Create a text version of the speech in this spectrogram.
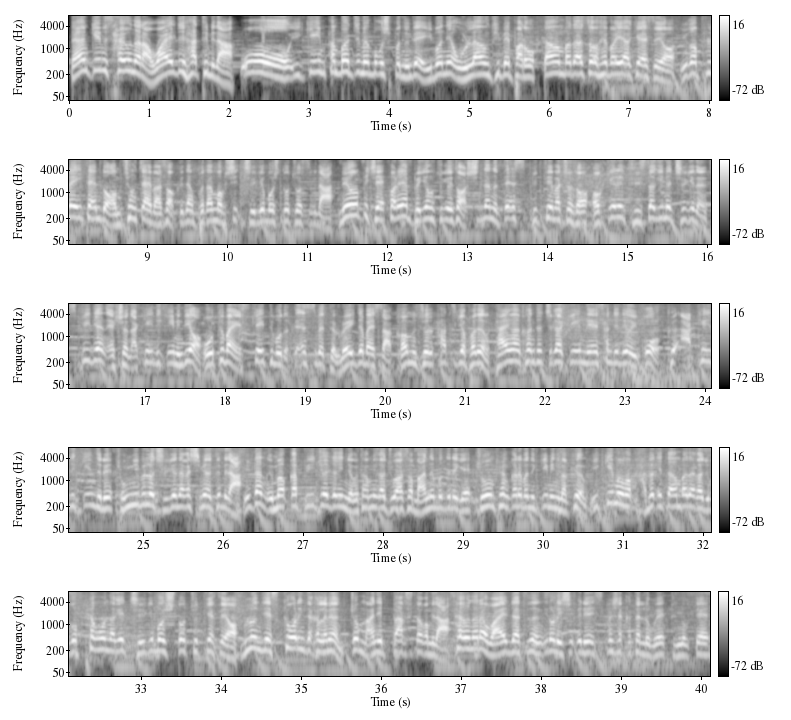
다음 게임은 사요나라 와일드 하트입니다. 오, 이 게임 한 번쯤 해보고 싶었는데 이번에 올라온 김에 바로 다운받아서 해봐야 하겠어요. 이거 플레이 타임도 엄청 짧아서 그냥 부담 없이 즐겨보셔도 좋습니다. 네온빛의 화려한 배경 속에서 신나는 댄스 비트에 맞춰서 어깨를 들썩이며 즐기는 스피디한 액션 아케이드 게임인데요. 오토바이, 스케이트보드, 댄스 배틀, 레이저 발사, 검술, 하트 격파 등 다양한 컨텐츠가 게임 내에 산재되어 있고 그 아케이드 게임들을 종류별로 즐겨나가시면 됩니다. 일단 음악과 비주얼적인 영상미가 좋아서 많은 분들에게 좋은 평가를 받는 게임인 만큼 이 게임은 뭐 가볍게 다운받아가지고 평온하게 즐겨보시도 좋겠어요. 물론 이제 스코어링 작하려면 좀 많이 빡세다고 합니다. 사요나라 와일드 하트는 1월 21일 스페셜 카탈로그에 등록될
